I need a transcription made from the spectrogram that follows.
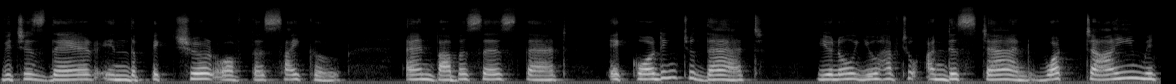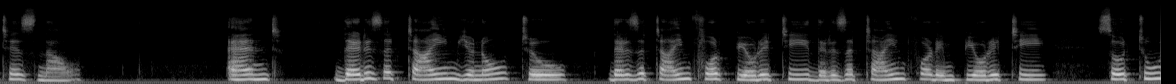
which is there in the picture of the cycle. And Baba says that according to that, you know, you have to understand what time it is now. And there is a time, you know, to, there is a time for purity, there is a time for impurity. So, two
